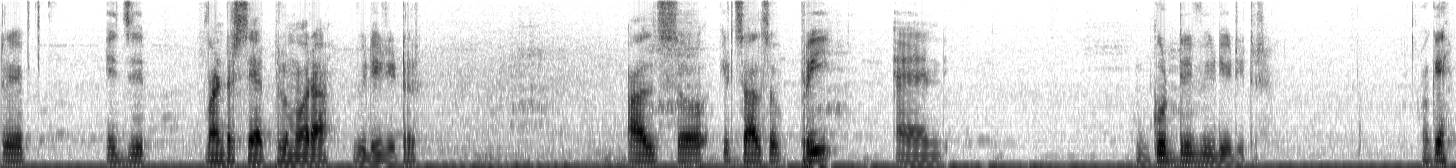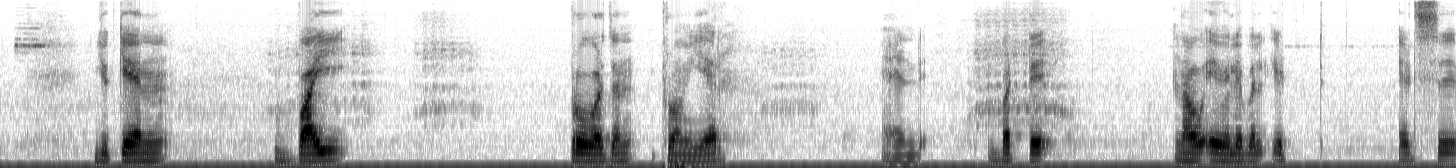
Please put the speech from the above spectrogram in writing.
trip is wondershare filmora video editor. Also it's also free and good video editor. Okay? You can buy pro version from here and but uh, now available it it's uh, a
